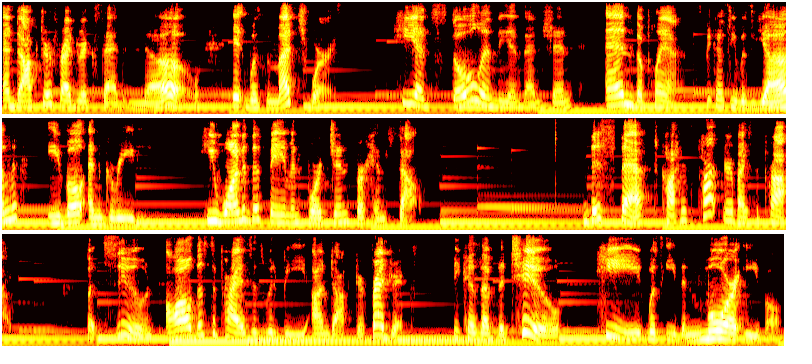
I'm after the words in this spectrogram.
and Dr. Frederick said no, it was much worse. He had stolen the invention and the plans because he was young, evil, and greedy. He wanted the fame and fortune for himself. This theft caught his partner by surprise, but soon all the surprises would be on Dr. Fredericks because of the two, he was even more evil.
